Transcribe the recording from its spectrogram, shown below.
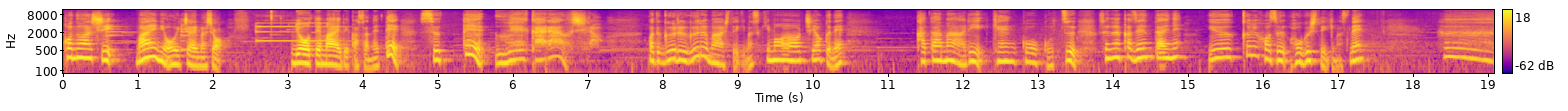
この足前に置いちゃいましょう。両手前で重ねて吸って上から後ろ。こうやってぐるぐる回していきます。気持ちよくね。肩周り肩甲骨背中全体ねゆっくりほずほぐしていきますね。ふー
